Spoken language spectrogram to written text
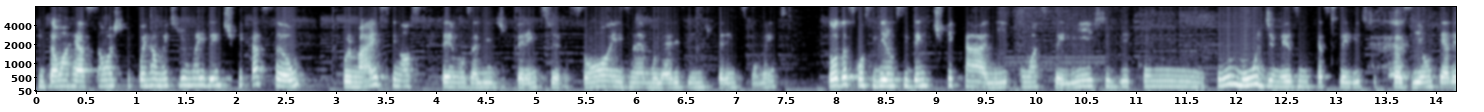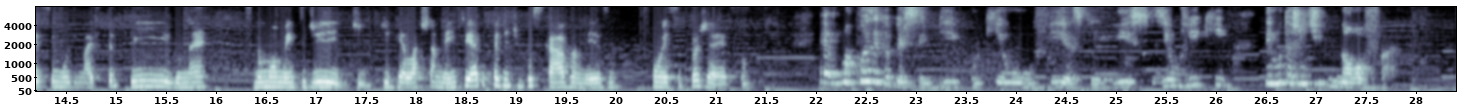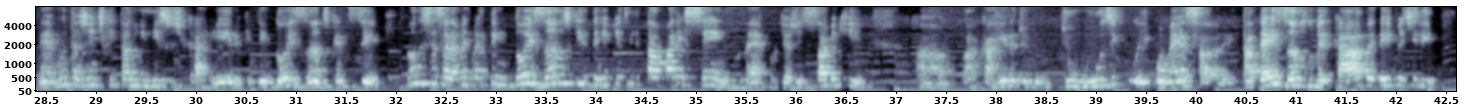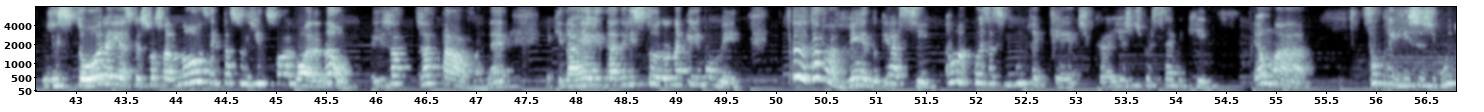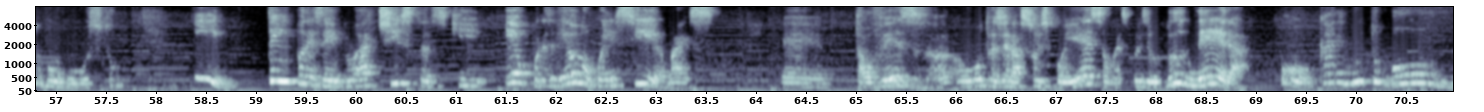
Então a reação acho que foi realmente de uma identificação por mais que nós temos ali diferentes gerações, né, mulheres em diferentes momentos, todas conseguiram se identificar ali com as playlists e com, com o mood mesmo que as playlists traziam, que era esse mood mais tranquilo, né, no momento de, de, de relaxamento, e era o que a gente buscava mesmo com esse projeto. É uma coisa que eu percebi, porque eu ouvi as playlists, e eu vi que tem muita gente nova, né? Muita gente que está no início de carreira, que tem dois anos, quer dizer, não necessariamente, mas tem dois anos que de repente ele está aparecendo, né? Porque a gente sabe que a, a carreira de, de, um músico, ele começa, está 10 anos no mercado, e de repente ele, ele estoura e as pessoas falam, nossa, ele está surgindo só agora. Não, ele já estava, né? É que na realidade ele estourou naquele momento. Então eu estava vendo que é assim, é uma coisa assim muito eclética e a gente percebe que é uma são playlists de muito bom gosto, e tem, por exemplo, artistas que eu, por exemplo, eu não conhecia, mas é, talvez outras gerações conheçam, mas, por exemplo, Bruneira, pô, o cara é muito bom,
